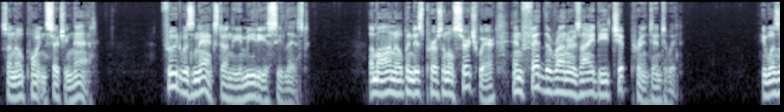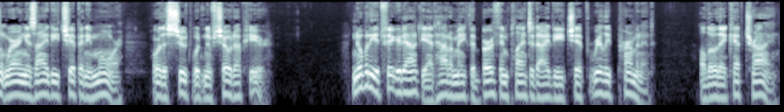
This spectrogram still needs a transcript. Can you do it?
so no point in searching that. Food was next on the immediacy list. Amon opened his personal searchware and fed the runner's ID chip print into it. He wasn't wearing his ID chip anymore, or the suit wouldn't have showed up here. Nobody had figured out yet how to make the birth implanted ID chip really permanent, although they kept trying.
